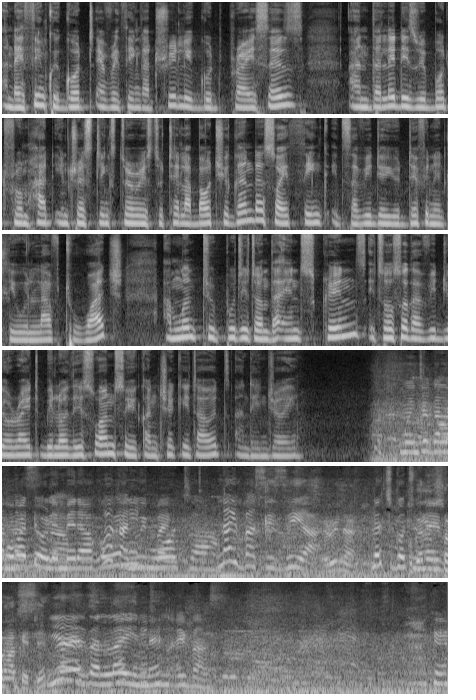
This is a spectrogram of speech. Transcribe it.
and I think we got everything at really good prices. And the ladies we bought from had interesting stories to tell about Uganda, so I think it's a video you definitely will love to watch. I'm going to put it on the end screens. It's also the video right below this one, so you can check it out and enjoy. Mwenjagala Obadde olemerako, we can need we buy? water. Naivas is here. Erinah, Let's go to Tugenda Naivas. supermarket, eh? Yes, the line, let's eh? Naivas. Okay.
